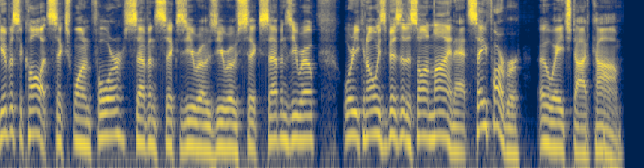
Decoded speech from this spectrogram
give us a call at 614 760 0670, or you can always visit us online at safeharboroh.com.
